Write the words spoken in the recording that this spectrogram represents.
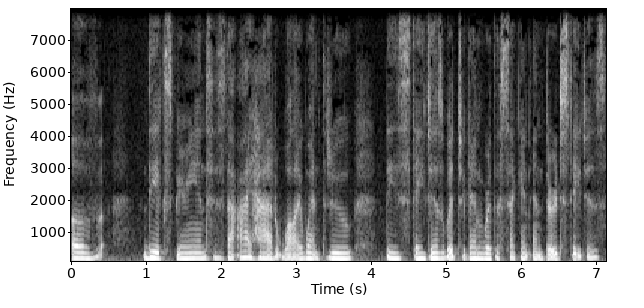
of the experiences that I had while I went through these stages, which again were the second and third stages.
